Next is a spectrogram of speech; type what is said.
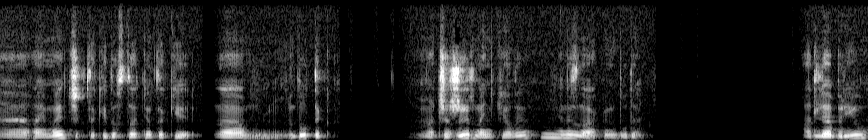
е, iMagic, такий достатньо такий на дотик, наче жирненький, але я не знаю, як він буде. А для брів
